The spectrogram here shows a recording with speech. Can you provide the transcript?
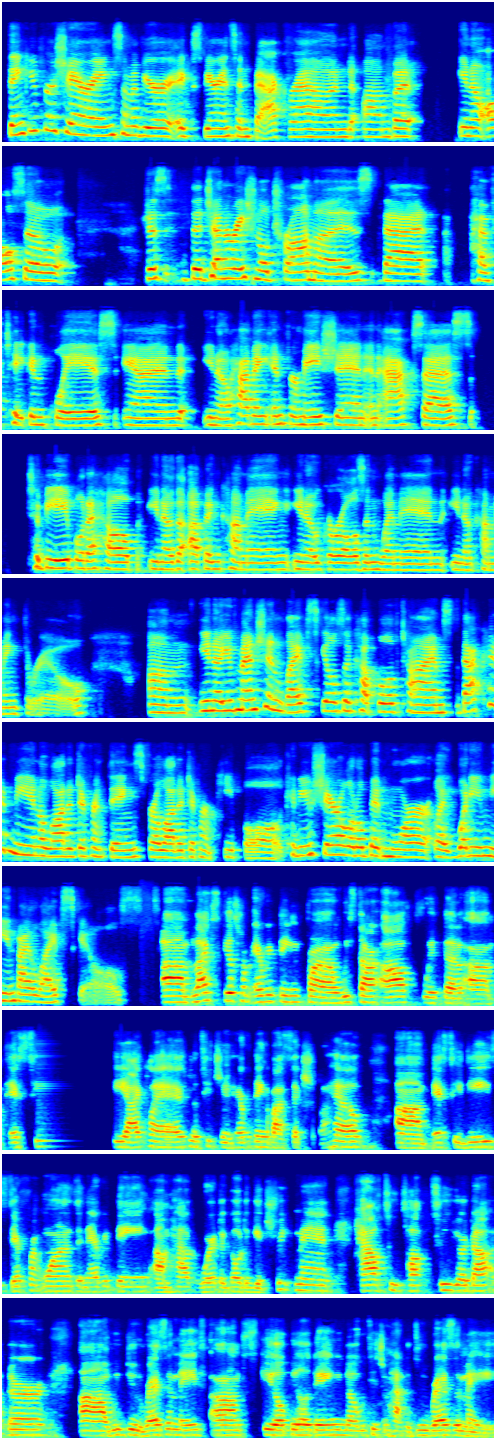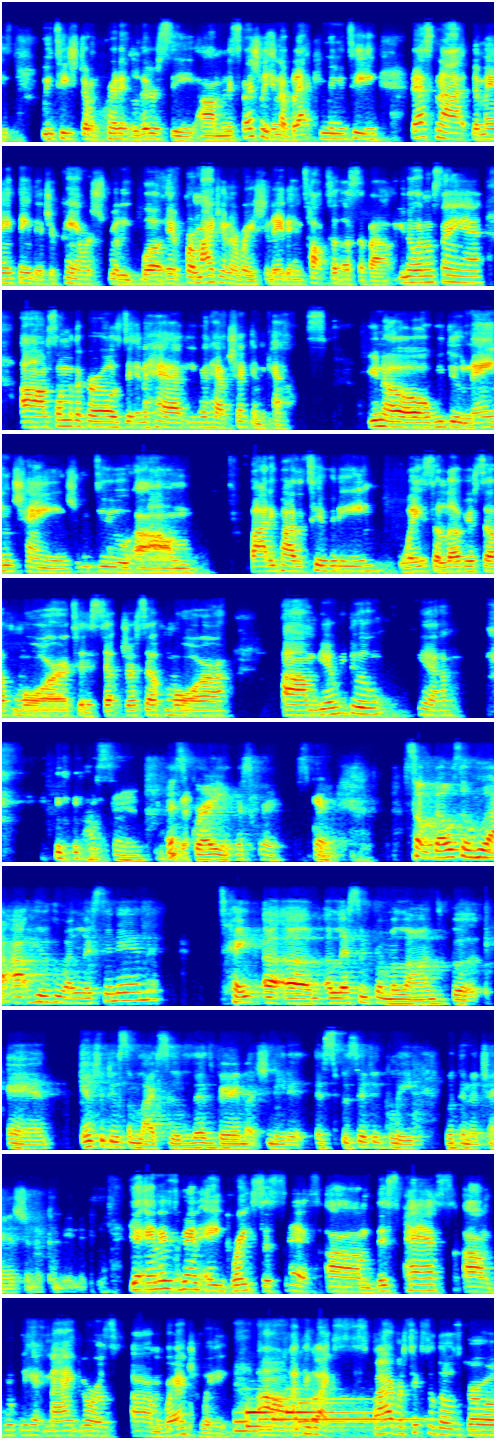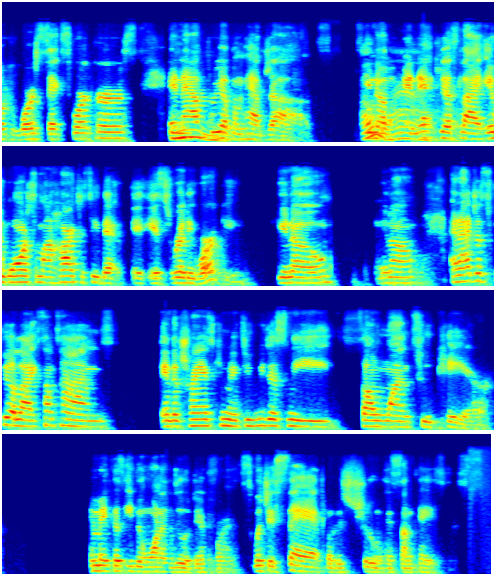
thank you for sharing some of your experience and background. Um, but you know, also just the generational traumas that have taken place and you know having information and access to be able to help you know the up and coming you know girls and women you know coming through um, you know you've mentioned life skills a couple of times. That could mean a lot of different things for a lot of different people. Can you share a little bit more like what do you mean by life skills? Um, life skills from everything from we start off with the um, ST STI class, you know, teaching everything about sexual health, um, STDs, different ones, and everything. Um, how where to go to get treatment, how to talk to your doctor. Um, we do resumes, um, skill building. You know, we teach them how to do resumes. We teach them credit literacy, um, and especially in the Black community, that's not the main thing that your parents really. Well, if, for my generation, they didn't talk to us about. You know what I'm saying? Um, some of the girls didn't have even have checking accounts you know, we do name change, we do um, body positivity, ways to love yourself more, to accept yourself more. Um, yeah, we do. Yeah. awesome. That's great. That's great. That's great. So those who are out here who are listening, take a, um, a lesson from Milan's book and introduce some life skills that's very much needed, specifically within the transgender community. Yeah, and it's been a great success. Um, this past um, group, we had nine girls um, graduate. Um, I think like five or six of those girls were sex workers, and now three of them have jobs. You oh, know, wow. and that just like it warms my heart to see that it's really working. You know, you know, and I just feel like sometimes in the trans community, we just need someone to care and make us even want to do a difference, which is sad, but it's true in some cases.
